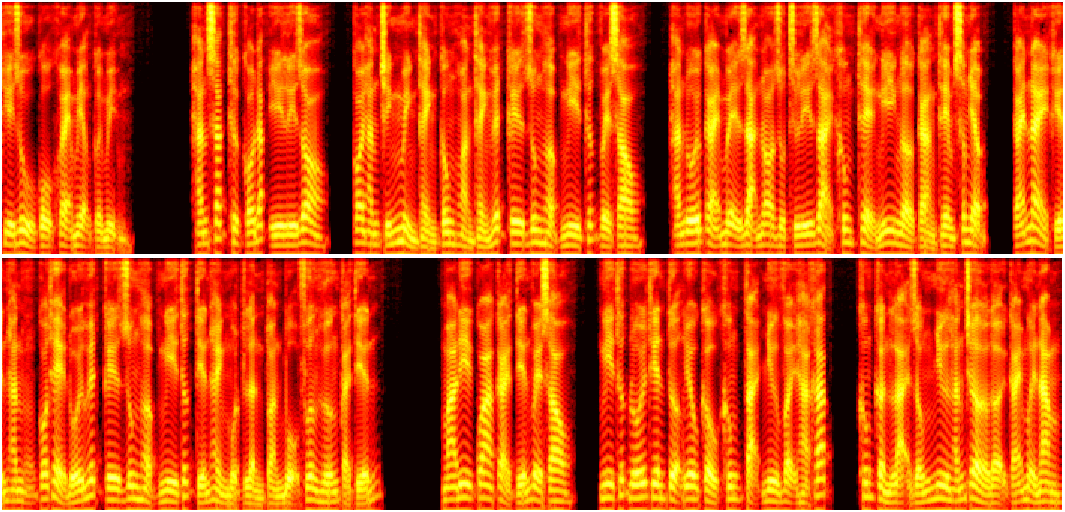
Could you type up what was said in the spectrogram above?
thì dù cổ khỏe miệng cười mịn. Hắn xác thực có đắc ý lý do, coi hắn chính mình thành công hoàn thành huyết kế dung hợp nghi thức về sau, hắn đối cải mệ dạ no rụt lý giải không thể nghi ngờ càng thêm xâm nhập, cái này khiến hắn có thể đối huyết kế dung hợp nghi thức tiến hành một lần toàn bộ phương hướng cải tiến. Mà đi qua cải tiến về sau, nghi thức đối thiên tượng yêu cầu không tại như vậy hà khắc, không cần lại giống như hắn chờ đợi cái mười năm,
